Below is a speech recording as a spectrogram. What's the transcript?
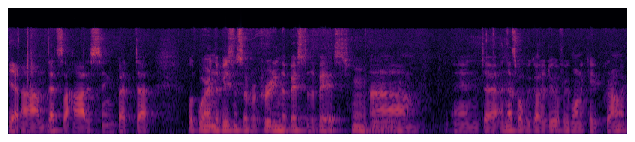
Yeah. Um, that's the hardest thing. But uh, look, we're in the business of recruiting the best of the best, Mm. um, and uh, and that's what we've got to do if we want to keep growing.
